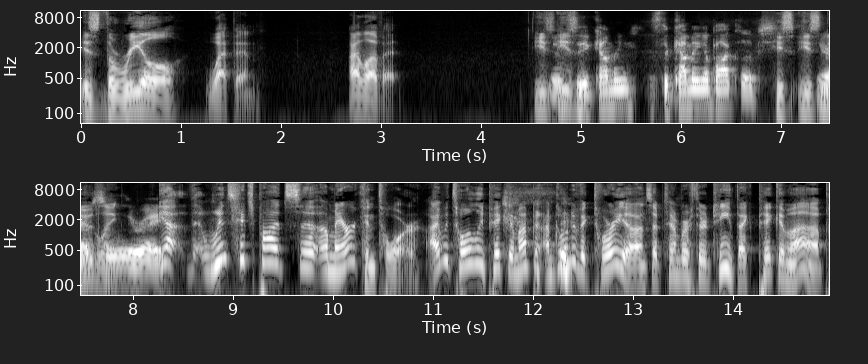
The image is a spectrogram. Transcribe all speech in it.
is the real weapon. I love it. He's it's he's the coming. It's the coming apocalypse. he's he's You're noodling. absolutely right. Yeah, when's Hitchbot's uh, American tour? I would totally pick him up. I'm going to Victoria on September 13th. I could pick him up,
